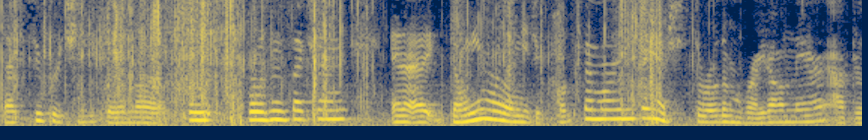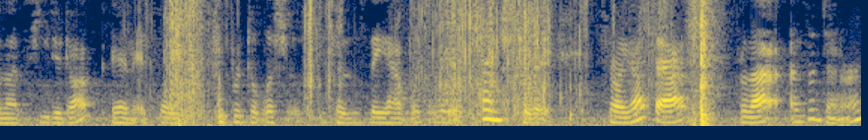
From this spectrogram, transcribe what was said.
that's super cheap. They're in the frozen section, and I don't even really need to cook them or anything. I just throw them right on there after that's heated up, and it's like super delicious because they have like a little crunch to it. So I got that for that as a dinner.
